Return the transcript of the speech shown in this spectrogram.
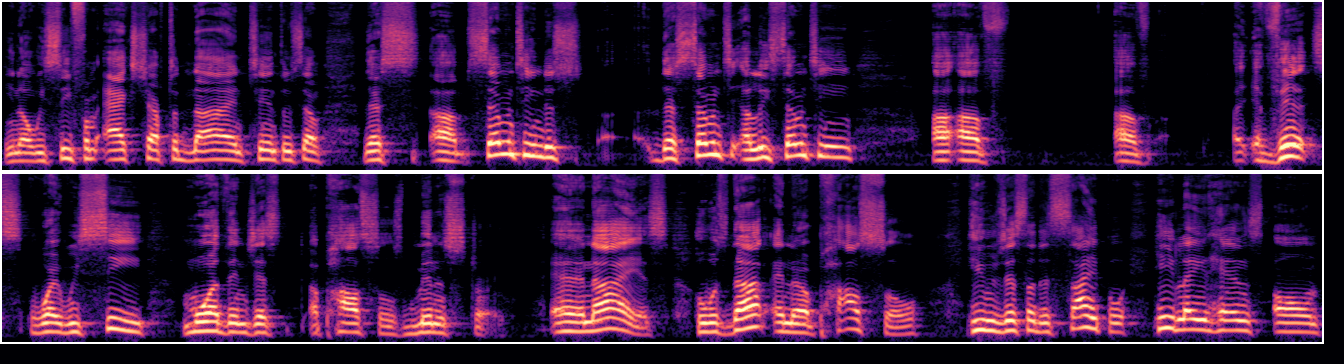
You know, we see from Acts chapter 9, 10 through 7, there's um, 17, there's 17, at least 17 uh, of, of events where we see more than just apostles ministering. Ananias, who was not an apostle, he was just a disciple, he laid hands on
